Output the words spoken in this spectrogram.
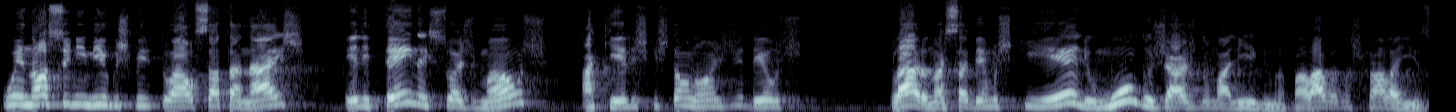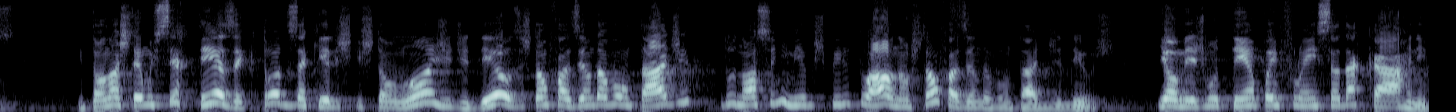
O nosso inimigo espiritual, Satanás, ele tem nas suas mãos aqueles que estão longe de Deus. Claro, nós sabemos que ele, o mundo jaz no maligno, a palavra nos fala isso. Então nós temos certeza que todos aqueles que estão longe de Deus estão fazendo a vontade do nosso inimigo espiritual, não estão fazendo a vontade de Deus. E ao mesmo tempo a influência da carne.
